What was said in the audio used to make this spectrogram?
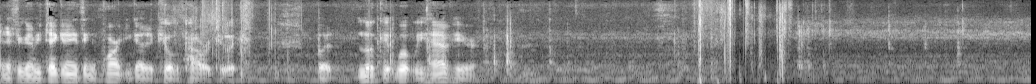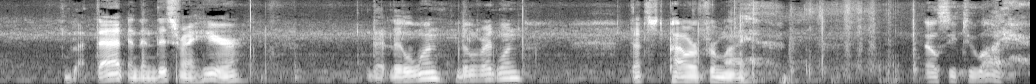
And if you're going to be taking anything apart, you got to kill the power to it. But look at what we have here. You got that, and then this right here, that little one, little red one, that's power for my LC2I.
